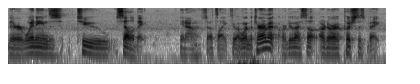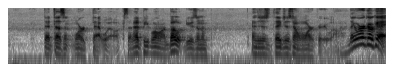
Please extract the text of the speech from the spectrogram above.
their winnings to bait. You know, so it's like, do I win the tournament or do I sell or do I push this bait? That doesn't work that well because I've had people on my boat using them and just they just don't work very well. They work okay,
